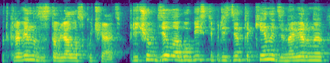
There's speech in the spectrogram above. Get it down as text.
откровенно заставляло скучать. Причем дело об убийстве президента Кеннеди, наверное,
